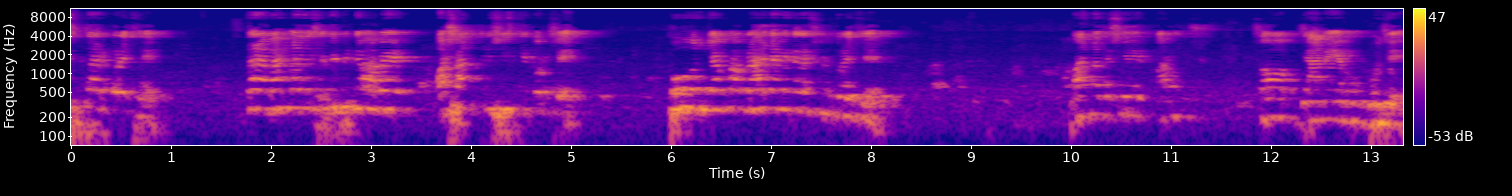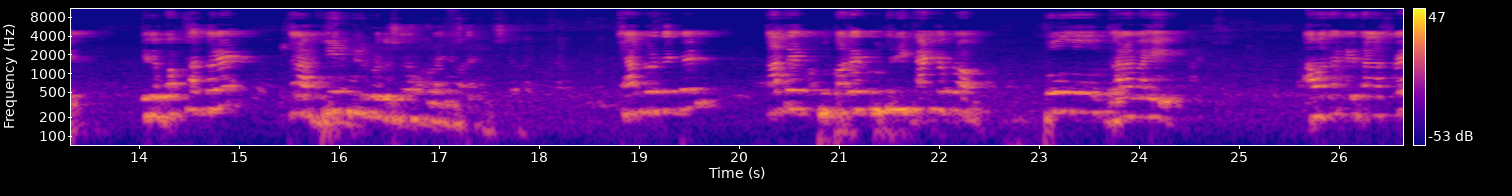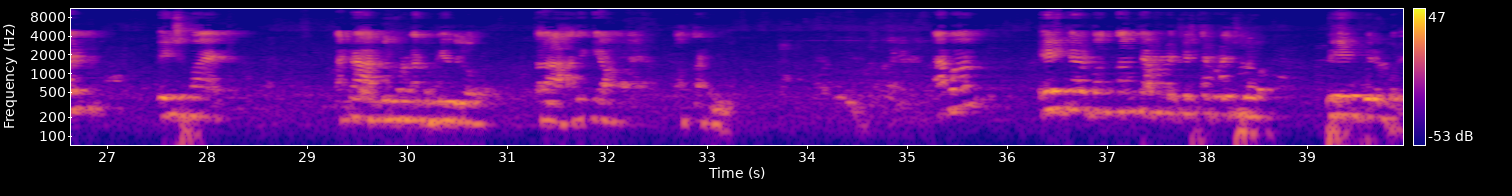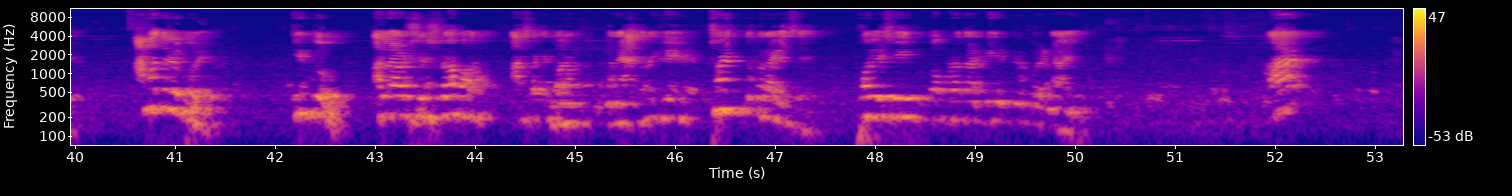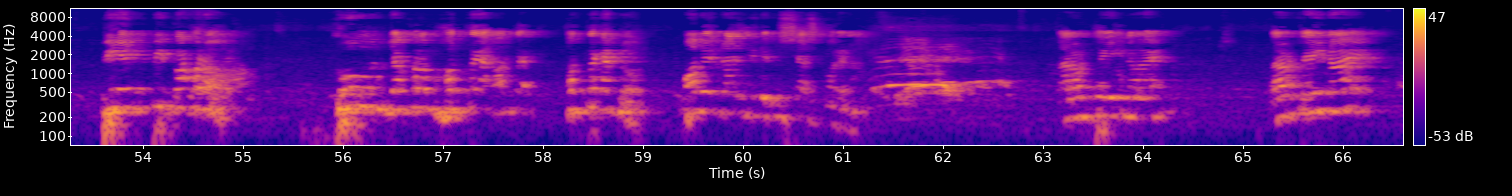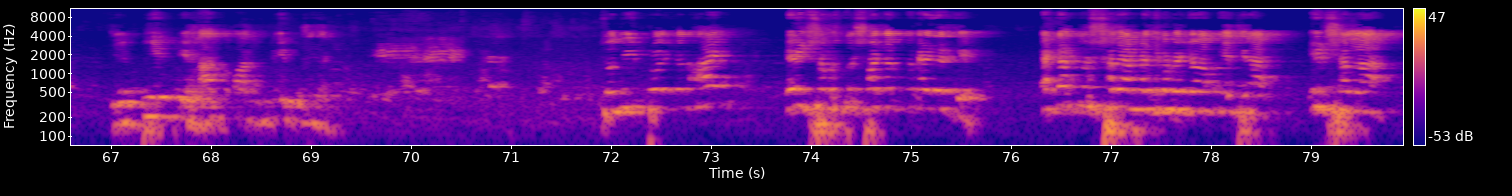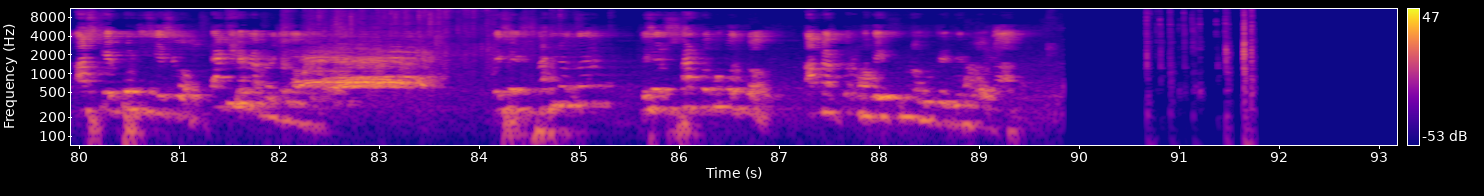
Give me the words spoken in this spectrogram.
বিস্তার করেছে, তারা বাংলাদেশে বিভিন্নভাবে অশান্তি সৃষ্টি করছে। খুন, জখম, রাজধানী তারা শুরু করেছে। বাংলাদেশের মানুষ সব জানে এবং বোঝে। কিন্তু পক্ষান্তরে তারা বিএনপির উপরে দোষারোপ করার চেষ্টা করছে। খেয়াল করে দেখবেন, তাদের তাদের প্রতিটি কার্যক্রম খুব ধারাবাহিক। আমাদের নেতা আসবেন, এই সময় একটা দুর্ঘটনা ঘটিয়ে দিল। তারা হাতে গিয়ে হত্যা করল। এবং এইটার বদনামকে আমরা চেষ্টা করেছিল বিএনপির উপরে, আমাদের উপরে। কিন্তু আল্লাহর শেষ রহমত ধরা মানে আসামিকে শনাক্ত করা গেছে। ফলে সেই অপরাধ বিএনপির উপরে নাই। আর বিএনপি কখনো খুন, জখম, হত্যা হত্যা হত্যাকাণ্ড মবের রাজনীতিতে বিশ্বাস করে না। তার অর্থ এই নয়, তার অর্থ এই নয় যে বিএনপি হাত পা গুটিয়ে বসে থাকে। যদি প্রয়োজন হয়, এই সমস্ত ষড়যন্ত্রকারীদেরকে একাত্তর সালে আমরা যেভাবে জবাব দিয়েছিলাম ইনশাল্লাহ আজকে পঁচিশে এসেও একইভাবে আমরা জবাব দেশের স্বাধীনতা, দেশের সার্বভৌমত্ব আমরা কোনোভাবেই পূর্ণ হতে দেব না।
